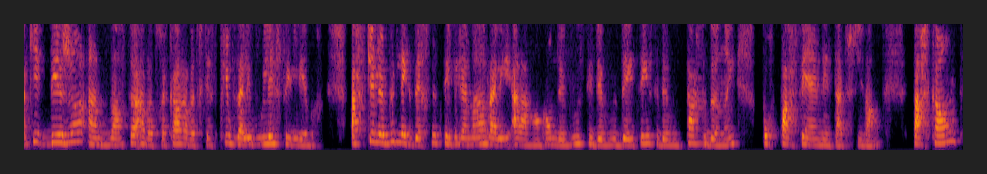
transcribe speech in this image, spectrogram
OK? Déjà, en disant ça à votre corps, à votre esprit, vous allez vous laisser libre. Parce que le but de l'exercice, c'est vraiment d'aller à la rencontre de vous, c'est de vous dater, c'est de vous pardonner pour passer à une étape suivante. Par contre,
